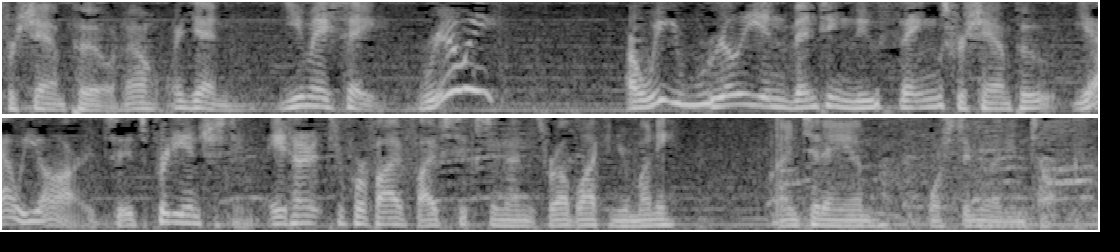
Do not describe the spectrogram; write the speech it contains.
for shampoo. Now, again, you may say, "Really? Are we really inventing new things for shampoo?" Yeah, we are. It's it's pretty interesting. 800-345-5629. It's Rob Black and your money. 9 10 a.m. More stimulating talk.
